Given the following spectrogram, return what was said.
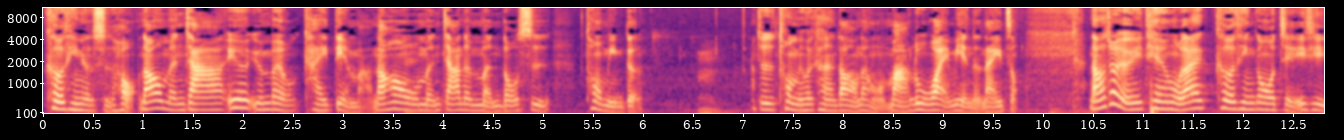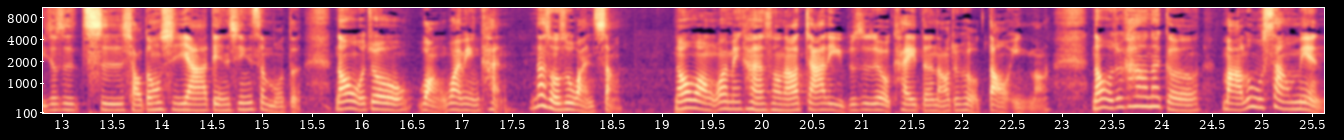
客厅的时候，然后我们家因为原本有开店嘛，然后我们家的门都是透明的，嗯，就是透明会看得到那种马路外面的那一种。然后就有一天，我在客厅跟我姐一起就是吃小东西呀、点心什么的，然后我就往外面看，那时候是晚上，然后往外面看的时候，然后家里不是有开灯，然后就会有倒影嘛，然后我就看到那个马路上面，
